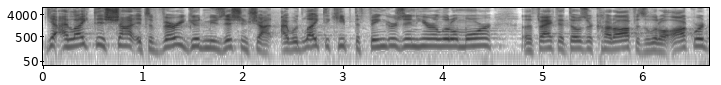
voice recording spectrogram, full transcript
yeah, I like this shot. It's a very good musician shot. I would like to keep the fingers in here a little more. The fact that those are cut off is a little awkward.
